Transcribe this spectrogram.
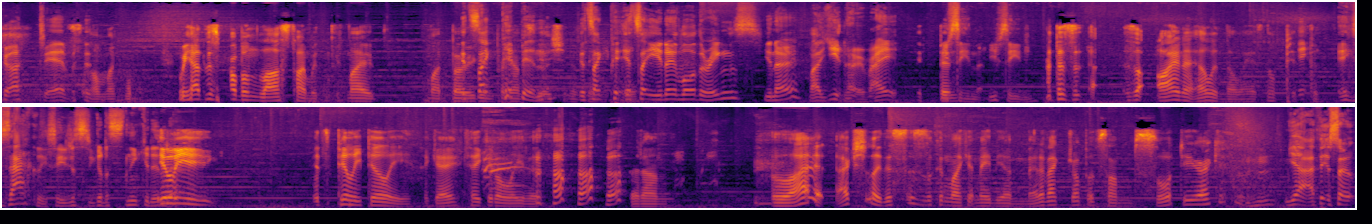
god, damn it. Oh my god. We had this problem last time with, with my my bogan It's like Pippin. pronunciation. It's like things. Pi- it's like you know Lord of the Rings. You know, like you know, right? Pippin. You've seen that. You've seen. But there's a, there's an I and a L in the way. It's not Pippin. exactly. So you just you gotta sneak it in. there. It's pilly pilly. Okay, take it or leave it. But um, right. Actually, this is looking like it may be a Medivac drop of some sort. Do you reckon? Mhm. Yeah, I think so.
